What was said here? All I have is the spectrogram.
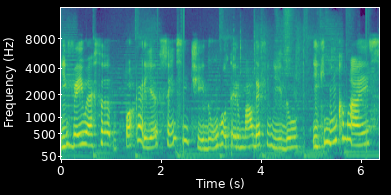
e veio essa porcaria sem sentido, um roteiro mal definido e que nunca mais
